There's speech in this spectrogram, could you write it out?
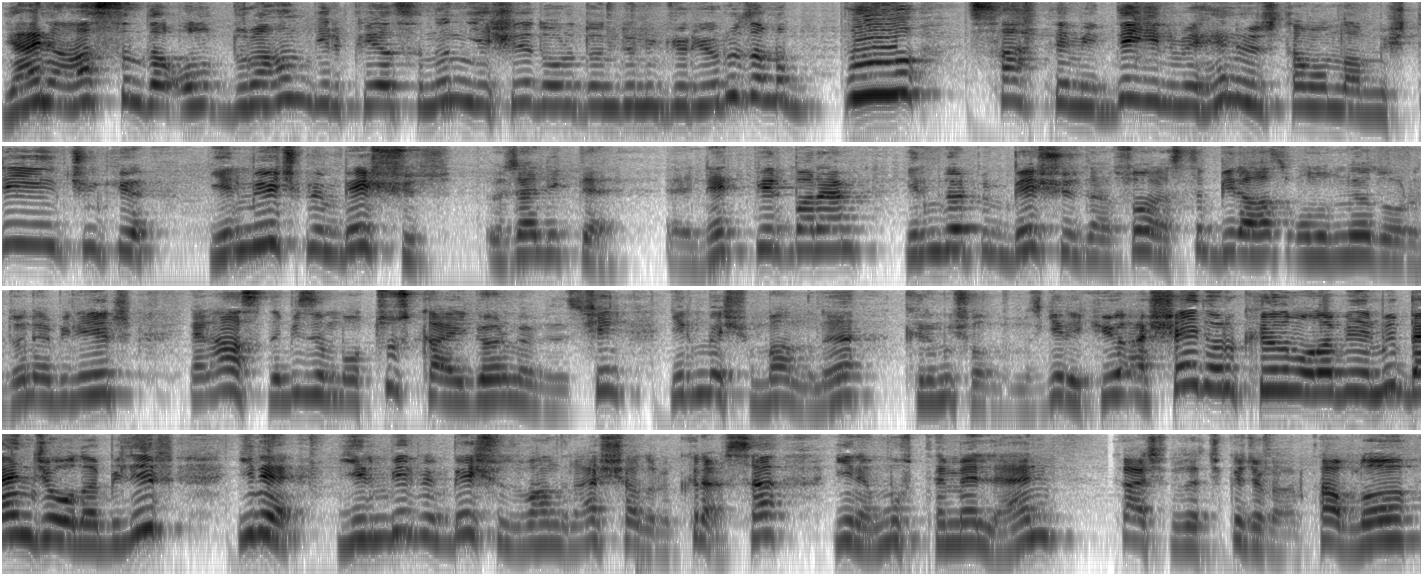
Yani aslında o durağan bir piyasanın yeşile doğru döndüğünü görüyoruz ama bu sahte mi değil mi henüz tamamlanmış değil. Çünkü 23.500 özellikle e, net bir barem 24.500'den sonrası biraz olumluya doğru dönebilir. Yani aslında bizim 30K'yı görmemiz için 25.000 bandını kırmış olmamız gerekiyor. Aşağıya doğru kırılım olabilir mi? Bence olabilir. Yine 21.500 bandını aşağı doğru kırarsa yine muhtemelen karşımıza çıkacak olan tablo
